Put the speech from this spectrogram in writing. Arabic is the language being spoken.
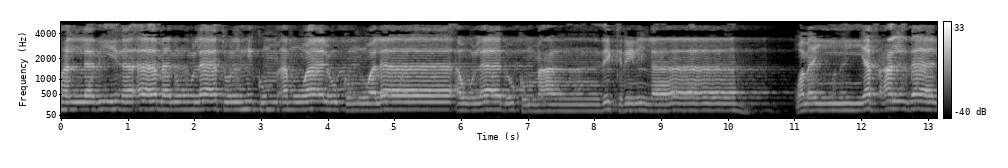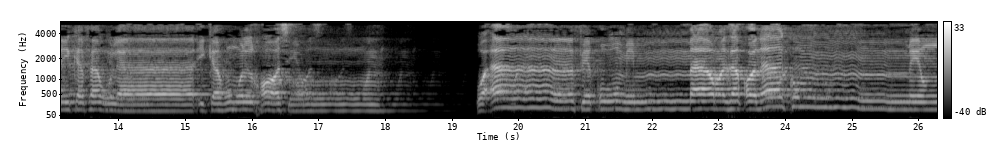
أيها الذين آمنوا لا تلهكم أموالكم ولا أولادكم عن ذكر الله. ومن يفعل ذلك فأولئك هم الخاسرون. وأنفقوا مما رزقناكم من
